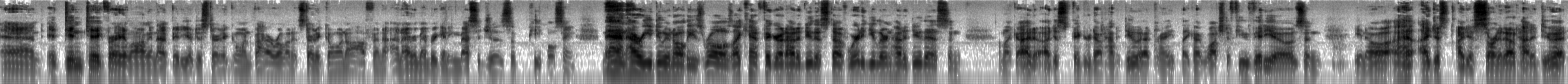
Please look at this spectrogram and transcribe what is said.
And it didn't take very long, and that video just started going viral and it started going off. And, and I remember getting messages of people saying, Man, how are you doing all these rolls? I can't figure out how to do this stuff. Where did you learn how to do this? And I'm like, I, I just figured out how to do it, right? Like I watched a few videos and, you know, I, I just, I just sorted out how to do it.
